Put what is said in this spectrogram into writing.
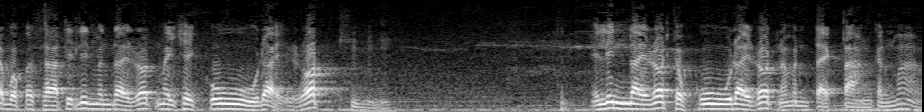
ระบบประสาทที่ลิ้นมันได้รสไม่ใช่กู้ได้รส ลิ้นได้รสกับกูได้รสนะมันแตกต่างกันมาก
